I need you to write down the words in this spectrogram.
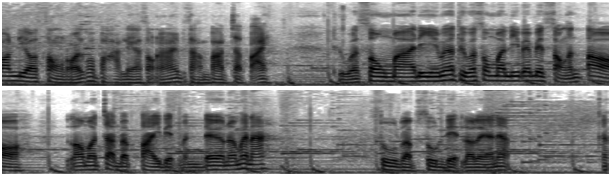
ก้อนเดียว 200 กว่าบาทเลยสอะ253บาทจัดไป ถือว่าทรงมาดีเมื่อถือว่าทรงมาดีไปเบ็ดสองกันต่อ เรามาจัดแบบไต่เบ็ดเหมือนเดิมนะเพื่อนนะ สูตรแบบสูตรเด็ดเราเลยเนี่ยเอ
